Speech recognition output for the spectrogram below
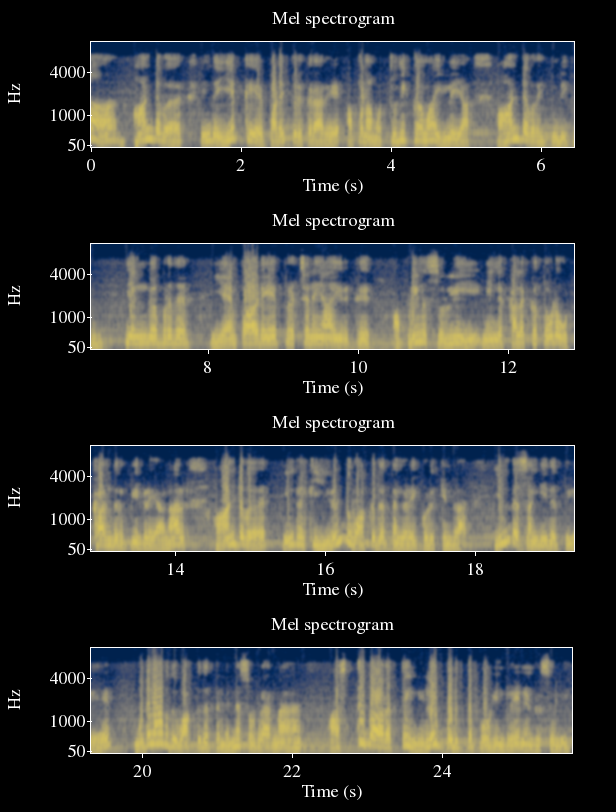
ஆண்டவர் இந்த இயற்கையை படைத்திருக்கிறாரே அப்போ நாம் துதிக்கணுமா இல்லையா? ஆண்டவரை துதிக்கணும் எங்கள் பிரதர் ஏன் பாடே பிரச்சனையாக இருக்கு. அப்படின்னு சொல்லி நீங்கள் கலக்கத்தோடு உட்கார்ந்திருப்பீர்களே ஆனால் ஆண்டவர் இன்றைக்கு இரண்டு வாக்குதத்தங்களை கொடுக்கின்றார். இந்த சங்கீதத்திலே முதலாவது வாக்குதத்தம் என்ன சொல்றாருன்னா அஸ்திபாரத்தை நிலைப்படுத்த போகின்றேன் என்று சொல்லி.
